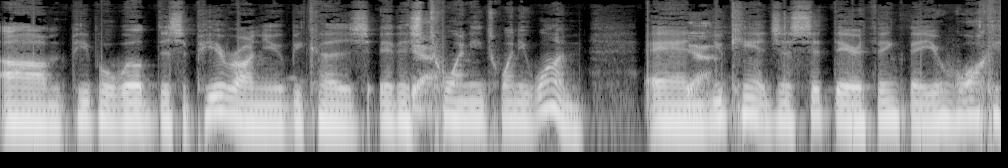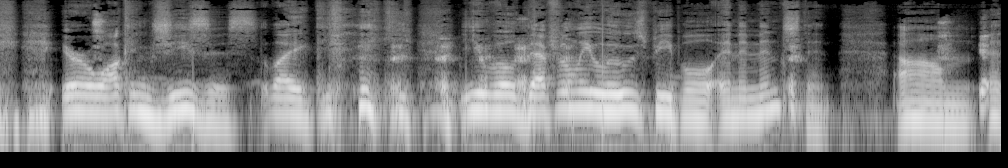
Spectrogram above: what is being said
um, people will disappear on you because it is Yeah. 2021 and Yeah. you can't just sit there think that you're walking you're walking jesus like you will definitely lose people in an instant um Yeah,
